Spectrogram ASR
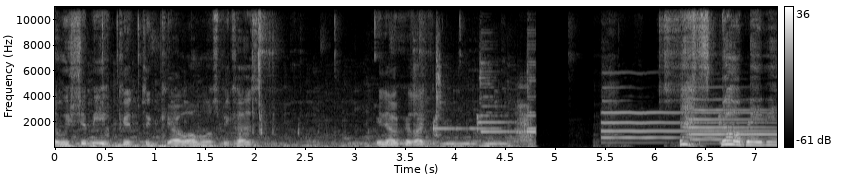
So we should be good to go almost because, you know, because like, let's go, baby.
